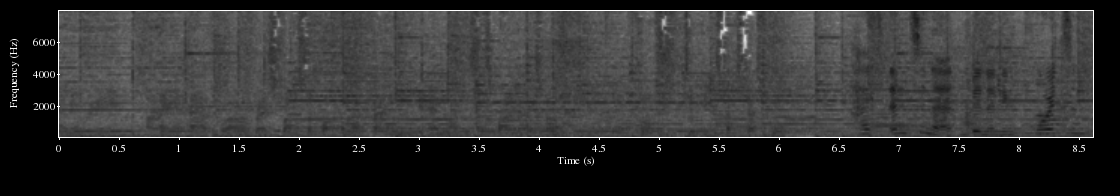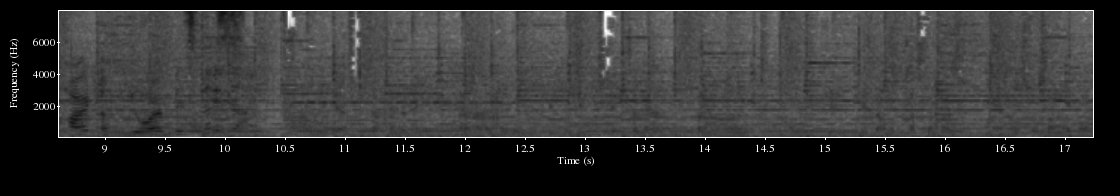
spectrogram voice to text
anyway. I have a very strong support of my family and my business partner as well. Close to be successful. Has internet been an important part of your business? Yes, definitely. Uh, we use internet uh, to communicate with our customers and also some of our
